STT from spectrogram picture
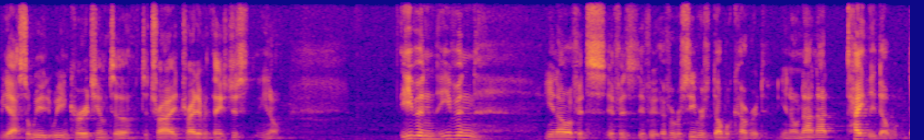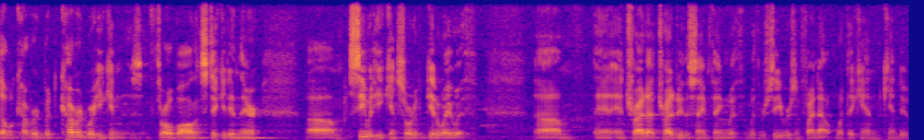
yeah, so we, we encourage him to to try try different things. Just you know, even even you know, if it's if it's if, it, if a receiver's double covered, you know, not not tightly double double covered, but covered where he can throw a ball and stick it in there, um, see what he can sort of get away with, um, and, and try to try to do the same thing with, with receivers and find out what they can can't do.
